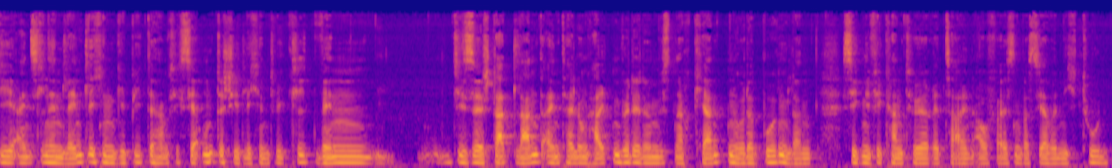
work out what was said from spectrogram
die einzelnen ländlichen Gebiete haben sich sehr unterschiedlich entwickelt. Wenn diese Stadt-Land-Einteilung halten würde, dann müssten auch Kärnten oder Burgenland signifikant höhere Zahlen aufweisen, was sie aber nicht tun.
